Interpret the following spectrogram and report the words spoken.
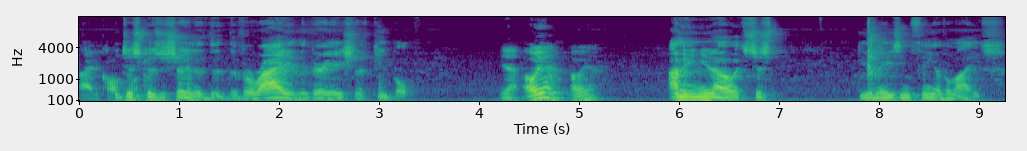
I'd call. It just goes to show you the, the, the variety the variation of people. yeah. Oh yeah. Oh yeah. I mean, you know, it's just the amazing thing of life.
